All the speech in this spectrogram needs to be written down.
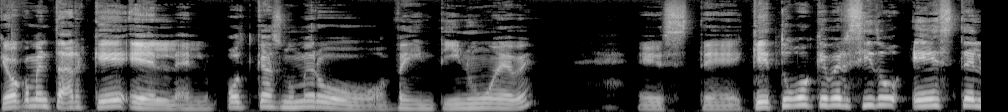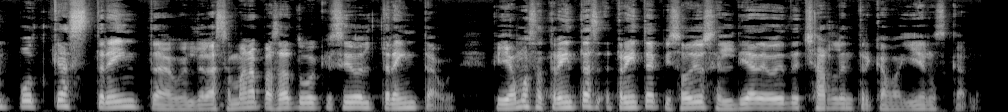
Quiero comentar que el, podcast número 29, este, que tuvo que haber sido este el podcast 30, el de la semana pasada tuvo que haber sido el 30, güey. Que llegamos a 30, 30 episodios el día de hoy de charla entre caballeros, carnal.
